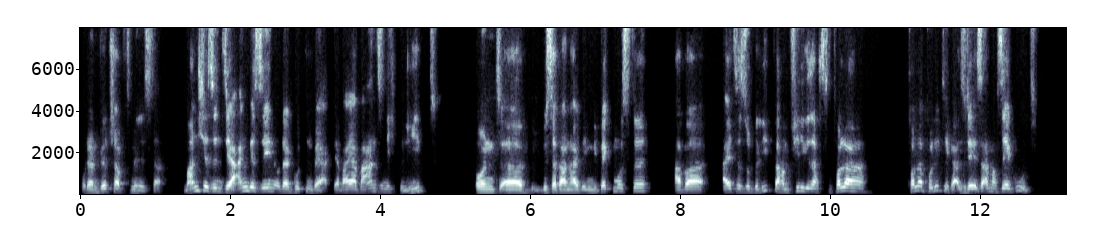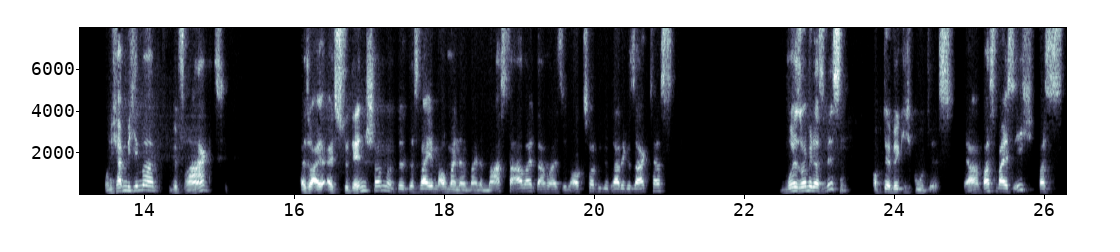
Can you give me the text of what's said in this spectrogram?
oder ein Wirtschaftsminister. Manche sind sehr angesehen oder Gutenberg, der war ja wahnsinnig beliebt und äh, bis er dann halt irgendwie weg musste. Aber als er so beliebt war, haben viele gesagt, es ist ein toller, toller Politiker. Also der ist einfach sehr gut. Und ich habe mich immer gefragt, also als Student schon, und das war eben auch meine, meine Masterarbeit damals in Oxford, wie du gerade gesagt hast, woher sollen wir das wissen, ob der wirklich gut ist? Ja, was weiß ich, was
